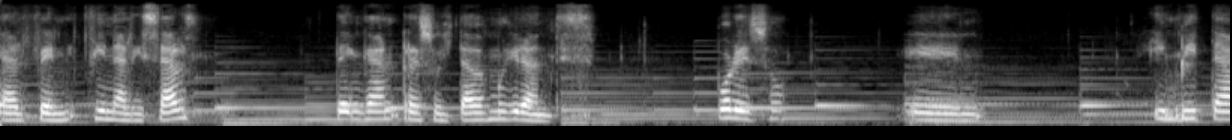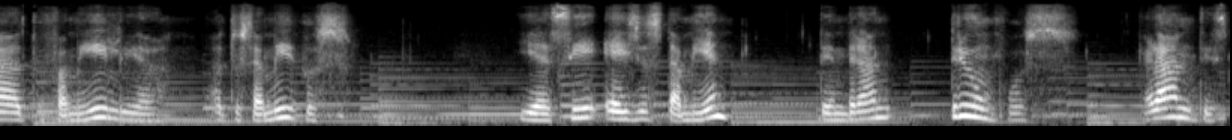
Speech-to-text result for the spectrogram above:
al finalizar tengan resultados muy grandes. Por eso, eh, invita a tu familia, a tus amigos, y así ellos también tendrán triunfos grandes.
